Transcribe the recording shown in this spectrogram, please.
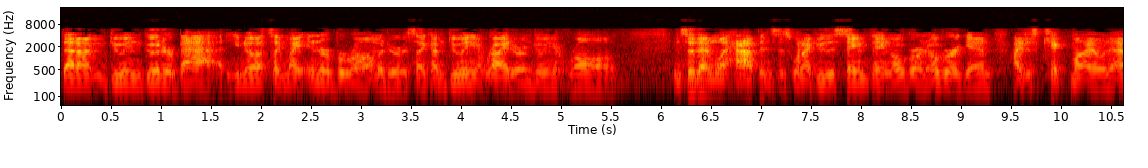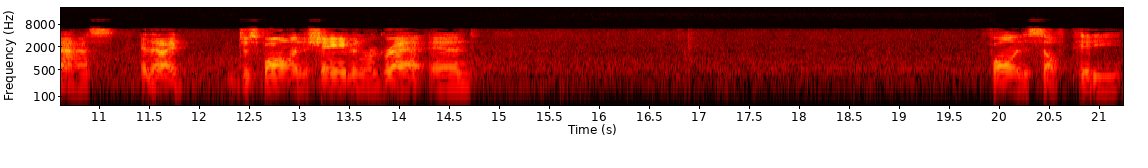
that I'm doing good or bad. You know, it's like my inner barometer. It's like I'm doing it right or I'm doing it wrong. And so then what happens is when I do the same thing over and over again, I just kick my own ass, and then I just fall into shame and regret and fall into self pity.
